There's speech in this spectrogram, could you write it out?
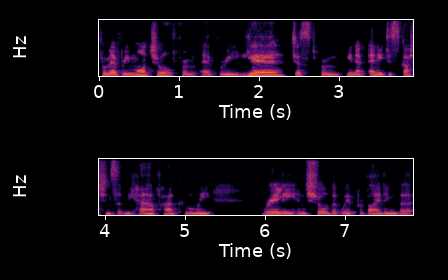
from every module, from every year, just from you know any discussions that we have. How can we really ensure that we're providing the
